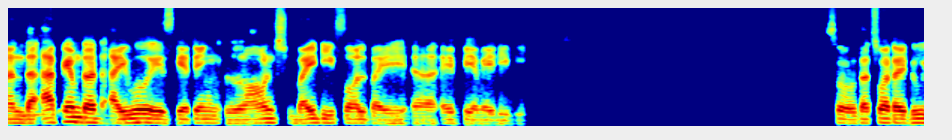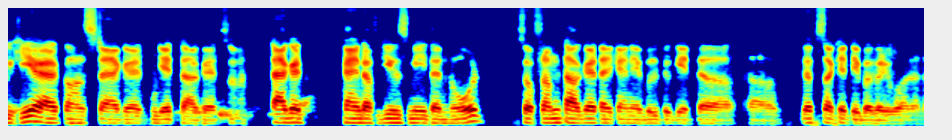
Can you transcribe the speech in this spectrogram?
and the appium.io is getting launched by default by uh, Appium ADB. So that's what I do here, const target, get target. So target kind of gives me the node. So from target, I can able to get the uh, WebSocket debugger URL.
